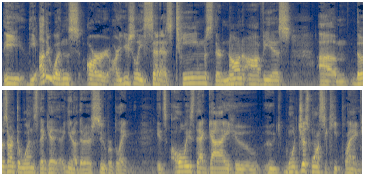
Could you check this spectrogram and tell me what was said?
The the other ones are are usually set as teams. They're non-obvious. Um, those aren't the ones that get you know that are super blatant. It's always that guy who who just wants to keep playing.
